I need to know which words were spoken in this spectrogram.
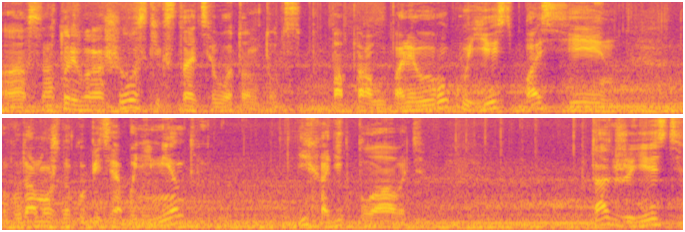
А в санатории Ворошиловский, кстати, вот он тут по правую по левую руку, есть бассейн, куда можно купить абонемент и ходить плавать. Также есть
